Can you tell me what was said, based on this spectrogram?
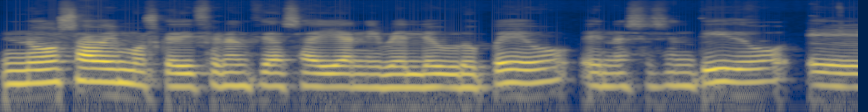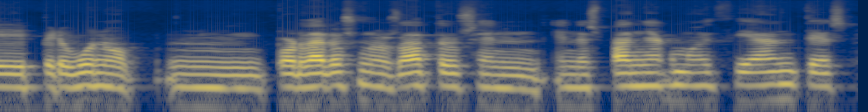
¿no? sabemos qué diferencias hay a nivel europeo en ese sentido, eh, pero bueno, mm, por daros unos datos, en, España, como decía antes,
